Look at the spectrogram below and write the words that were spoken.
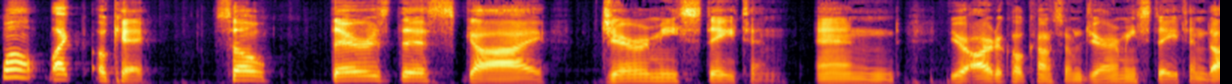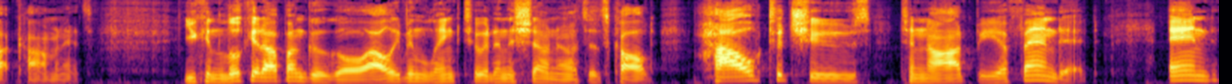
Well, like, okay. So there's this guy, Jeremy Statton, and your article comes from jeremystatton.com and it's you can look it up on Google. I'll even link to it in the show notes. It's called How to Choose to Not Be Offended. And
